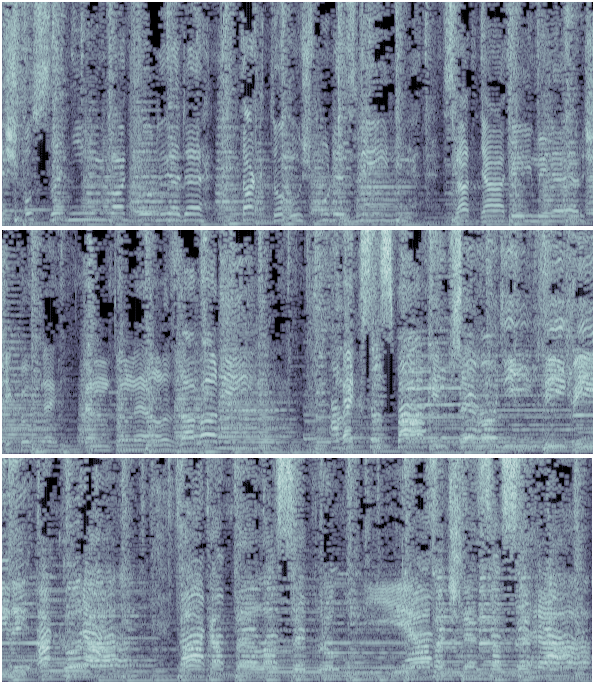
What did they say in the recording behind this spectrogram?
Než poslední vlak odjede, tak to už bude zlý. Snad nějaký minér šikovnej ten tunel zavalí. A ve Lexo zpátky přehodí v chvíli akorát. Tá kapela se probudí a začne zase hrát.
